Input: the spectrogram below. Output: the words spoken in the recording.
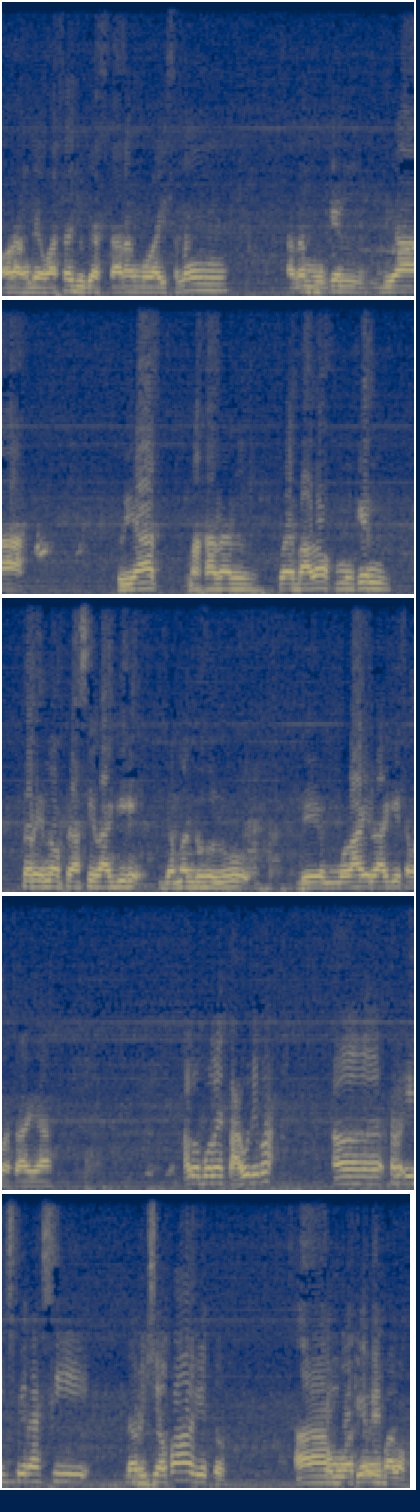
orang dewasa juga sekarang mulai seneng karena mungkin dia lihat makanan kue balok mungkin terinovasi lagi zaman dulu dimulai lagi sama saya Kalau boleh tahu nih Pak, eh, terinspirasi dari siapa gitu? Membuat mungkin kue balok.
